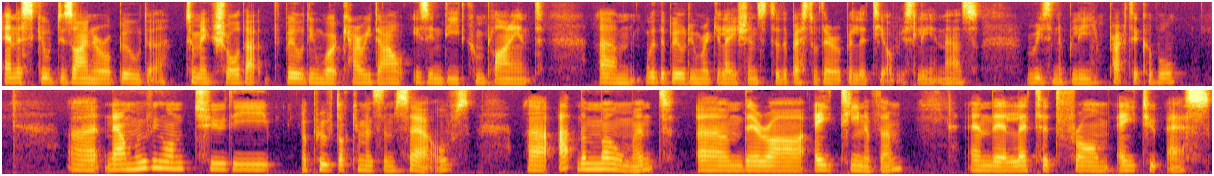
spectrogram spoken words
and a skilled designer or builder to make sure that the building work carried out is indeed compliant um, with the building regulations to the best of their ability, obviously, and as reasonably practicable. Uh, now, moving on to the approved documents themselves, uh, at the moment um, there are 18 of them, and they're lettered from A to S,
